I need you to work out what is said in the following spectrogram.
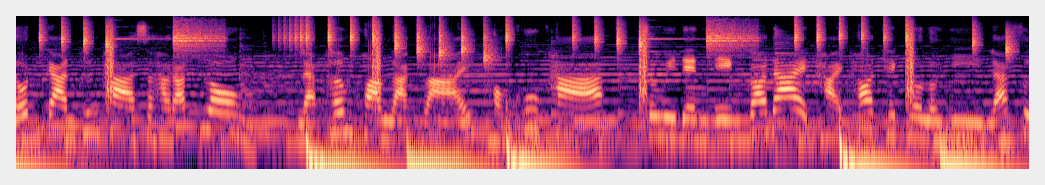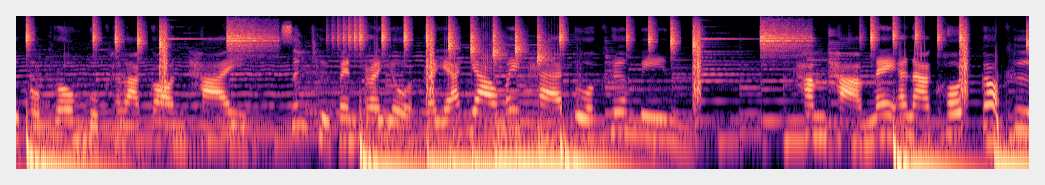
ลดการพึ่งพาสหรัฐลง และเพิ่มความหลากหลายของคู่ค้า สวีเดนเองก็ได้ถ่ายทอดเทคโนโลยีและฝึกอบรมบุคลากรไทย ซึ่งถือเป็นประโยชน์ระยะยาวไม่แพ้ตัวเครื่องบิน คำถามในอนาคตก็คือ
